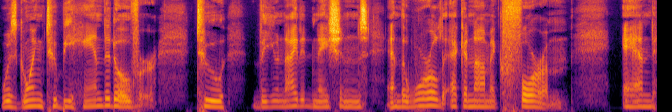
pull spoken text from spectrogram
was going to be handed over to the United Nations and the World Economic Forum and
